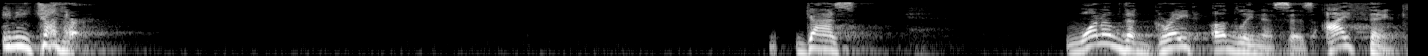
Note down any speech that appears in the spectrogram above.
in each other. Guys, one of the great uglinesses, I think,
